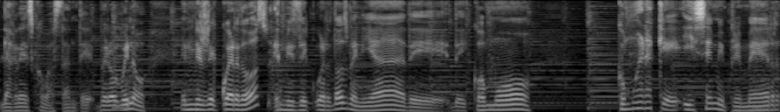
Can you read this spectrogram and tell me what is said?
le agradezco bastante. Pero bueno, en mis recuerdos, en mis recuerdos venía de, de cómo ¿Cómo era que hice mi primer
